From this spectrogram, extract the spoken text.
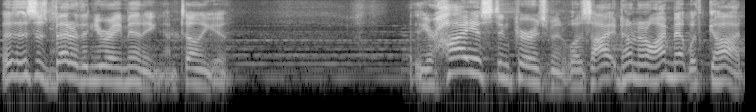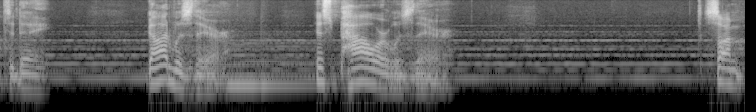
This is better than your amening, I'm telling you. Your highest encouragement was I no no no I met with God today. God was there. His power was there. So I'm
